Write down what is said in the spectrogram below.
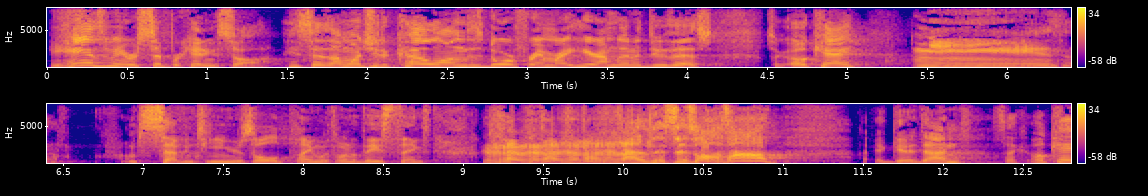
He hands me a reciprocating saw. He says, "I want you to cut along this door frame right here. I'm going to do this." It's like, okay. I'm 17 years old playing with one of these things. This is awesome. I get it done. It's like, okay,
